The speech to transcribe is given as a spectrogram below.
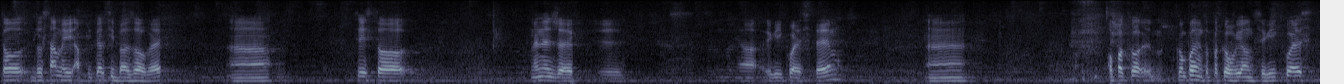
to do samej aplikacji bazowej jest to menedżer zarządzania requestem, e, komponent opakowujący request, e,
